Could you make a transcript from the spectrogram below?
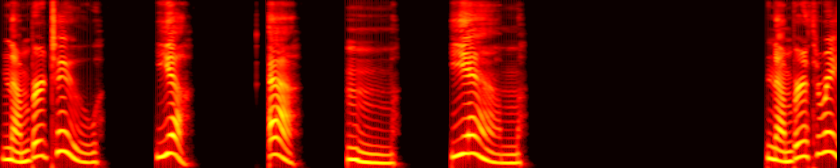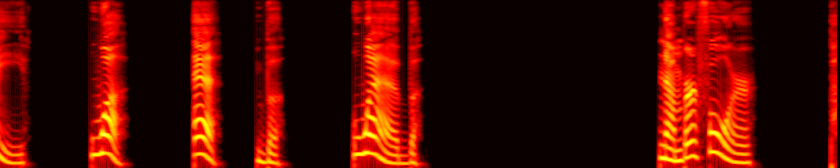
Number 2. Y, a, m, yam. Number 3. W, e, b, web. Number 4. P,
